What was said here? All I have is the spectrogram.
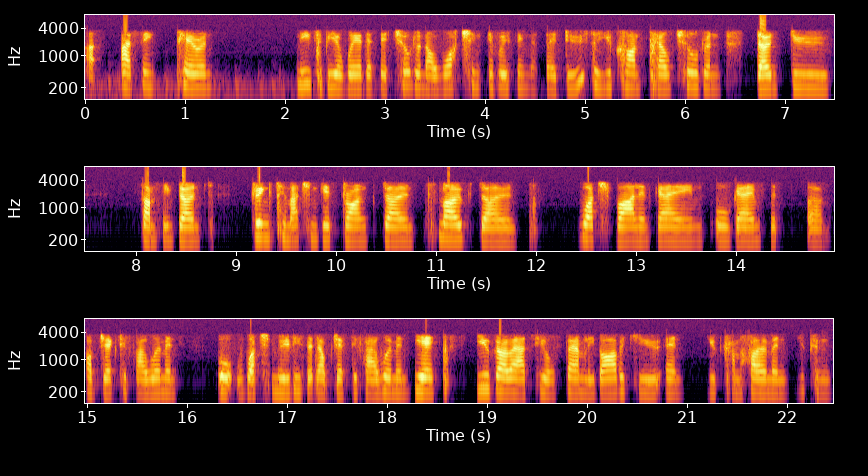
I, I think parents need to be aware that their children are watching everything that they do. So you can't tell children, don't do something, don't drink too much and get drunk, don't smoke, don't watch violent games or games that um, objectify women or watch movies that objectify women. Yet you go out to your family barbecue and you come home and you can,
